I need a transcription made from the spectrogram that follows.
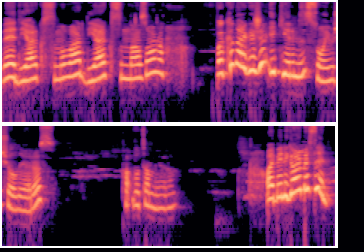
Ve diğer kısmı var. Diğer kısımdan sonra bakın arkadaşlar ilk yerimizi soymuş oluyoruz. Patlatamıyorum. Ay beni görmesin.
